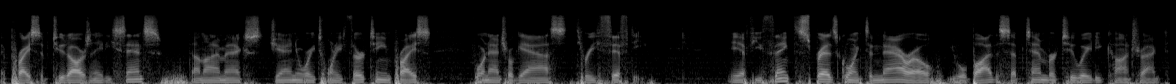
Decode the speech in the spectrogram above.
a price of $2.80. The NYMEX January 2013 price for natural gas 350. If you think the spread's going to narrow, you will buy the September 280 contract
